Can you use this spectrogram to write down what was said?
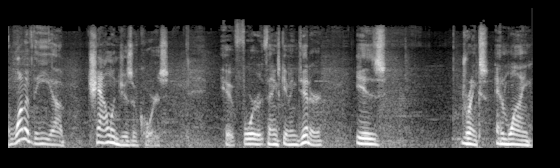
One of the uh, challenges, of course, eh, for Thanksgiving dinner is drinks and wine.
